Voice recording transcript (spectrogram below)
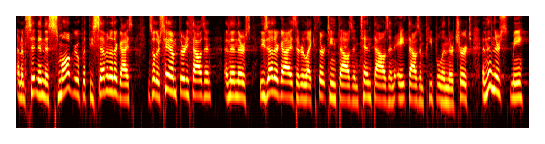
And I'm sitting in this small group with these seven other guys. And so there's him, 30,000. And then there's these other guys that are like 13,000, 10,000, 8,000 people in their church. And then there's me,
